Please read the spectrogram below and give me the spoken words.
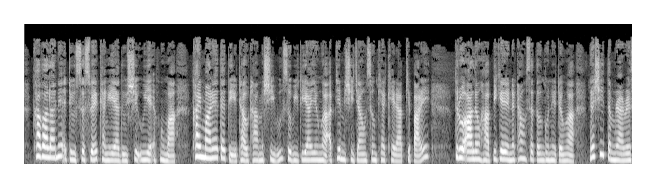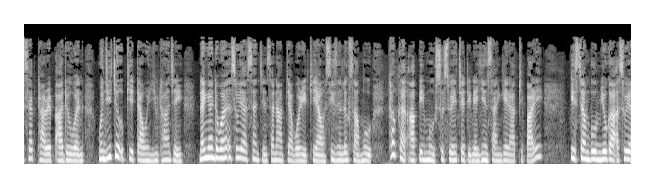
။ကာဗာလာနဲ့အတူဆွဆွဲခံခဲ့ရသူ ၈ ဦးရဲ့ အမှုမှာ ခိုင်မာတဲ့ သက်သေအထောက်အထား မရှိဘူးဆိုပြီး တရားရုံးက အပြစ်မရှိကြောင်း ဆုံးဖြတ်ခဲ့တာ ဖြစ်ပါတယ်။ သူတို့အားလုံးဟာ ပြီးခဲ့တဲ့2013ခုနှစ်တုန်းက လက်ရှိသမ္မတ Recep Tayyip Erdogan ဝန်ကြီးချုပ်အဖြစ် တာဝန်ယူထားချိန် နိုင်ငံတော်ဝန်အစိုးရဆန့်ကျင် ဆန္ဒပြပွဲတွေဖြစ်အောင် စီစဉ်လှုပ်ဆောင်မှု ထောက်ခံအားပေးမှုဆွဆွဲချက်တွေနဲ့ ရင်ဆိုင်ခဲ့တာ ဖြစ်ပါတယ်။ အစ္စတန်ဘူလ်မြို့က အစိုးရ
